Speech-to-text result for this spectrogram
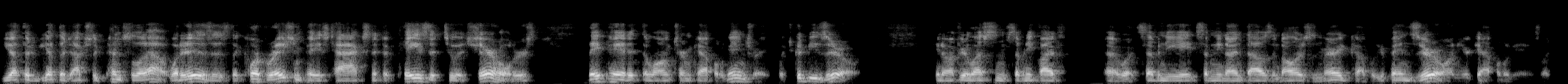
You have to you have to actually pencil it out. What it is is the corporation pays tax, and if it pays it to its shareholders, they pay it at the long-term capital gains rate, which could be zero you know, if you're less than 75, uh, what, 78, $79,000 as a married couple, you're paying zero on your capital gains. Like,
